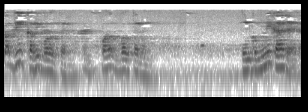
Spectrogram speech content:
कभी कभी बोलते हैं। बहुत बोलते नहीं। तो इनको मुनि कहा जाएगा।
